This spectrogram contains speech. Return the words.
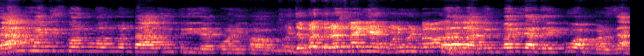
જાનમાંથી કોણ કોણ કોણ દારૂ ઉતરી જાય પાણી પાવા કોઈ જબરદસ્ત લાગી યાર કોણી કોણી પાવા કરા લાજુ મરી જા જઈ કુવા પર જા.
